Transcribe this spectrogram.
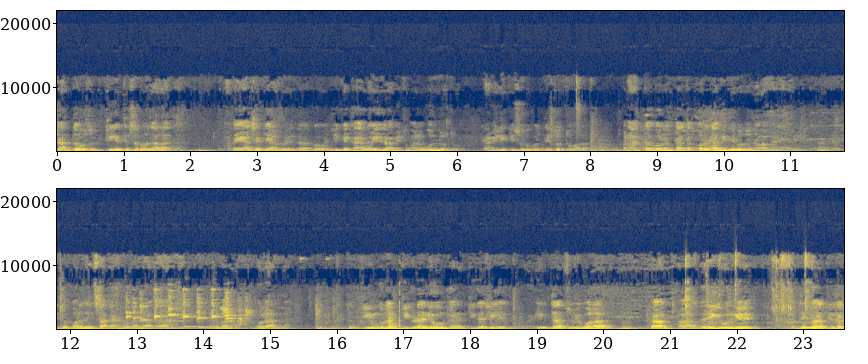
शांत बसून ठीक आहे ते सर्व झालं आता. आता यासाठी आलोय. का बाबा जी काही कारवाई आम्ही तुम्हाला बोललो होतो. ते आम्ही लेखी स्वरूपात देतोच तुम्हाला. पण आतापर्यंत आता परत आम्ही गेलो होतो दवाखान्यामध्ये तिथं परत एक सात आठ लोकांना आता आणले मुलांना. मुलांना. तर ती मुलं तिकडं घेऊन कारण ती कशी एकदा तुम्ही बोलाल का घरी घेऊन गेले पण त्याच्यावर तिथं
